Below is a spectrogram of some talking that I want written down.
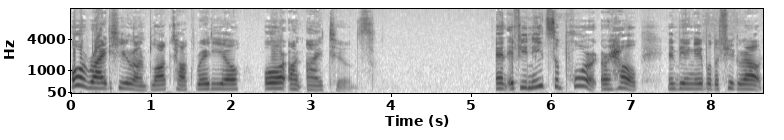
or right here on Blog Talk Radio or on iTunes. And if you need support or help in being able to figure out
